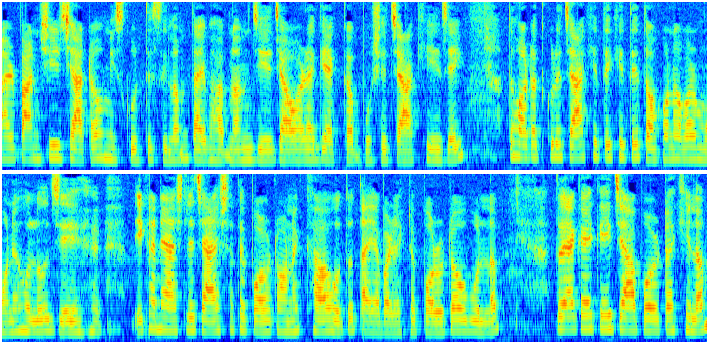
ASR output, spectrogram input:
আর পানশির চাটাও মিস করতেছিলাম, তাই ভাবলাম যে যাওয়ার আগে এক কাপ বসে চা খেয়ে যাই। তো হঠাৎ করে চা খেতে খেতে তখন আবার মনে হলো যে এখানে আসলে চায়ের সাথে পরোটা অনেক খাওয়া হতো, তাই আবার একটা পরোটাও বললাম। তো একা একাই চা পরোটা খেলাম।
